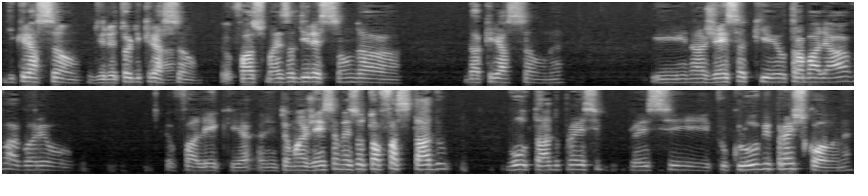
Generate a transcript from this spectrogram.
de criação, diretor de criação. Ah. Eu faço mais a direção da, da criação, né? E na agência que eu trabalhava, agora eu, eu falei que a gente tem uma agência, mas eu tô afastado, voltado para esse, para esse, para o clube, para a escola, né?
